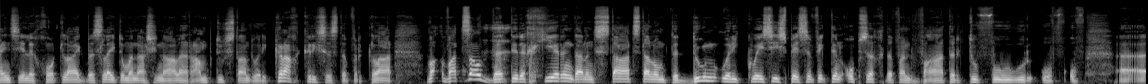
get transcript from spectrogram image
ANC Legotla het besluit om 'n nasionale ramptoestand oor die kragkrisis te verklaar. Wat, wat sal dit die regering dan in staat stel om te doen oor die kwessie spesifiek ten opsigte van watertoevoer of of uh,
